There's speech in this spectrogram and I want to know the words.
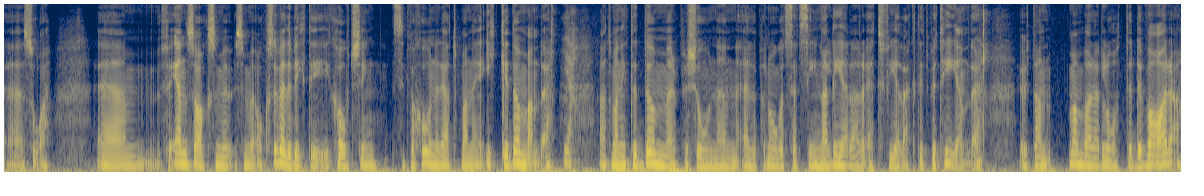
eh, så. Ehm, för en sak som är, som är också väldigt viktig i coaching-situationer är att man är icke-dömande. Ja, Att man inte dömer personen eller på något sätt signalerar ett felaktigt beteende. Utan man bara låter det vara.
